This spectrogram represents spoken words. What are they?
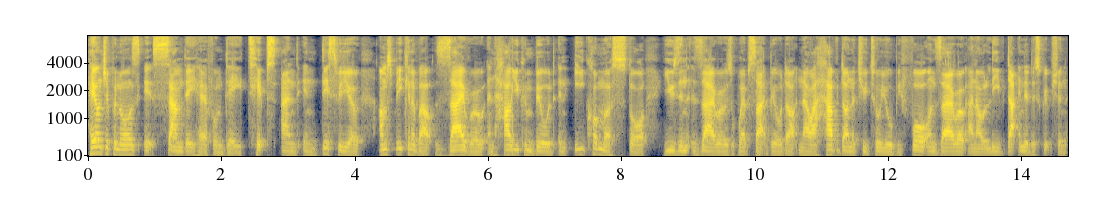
Hey entrepreneurs, it's Sam Dey here from DeyTips and in this video, I'm speaking about Zyro and how you can build an e-commerce store using Zyro's website builder. Now I have done a tutorial before on Zyro and I'll leave that in the description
